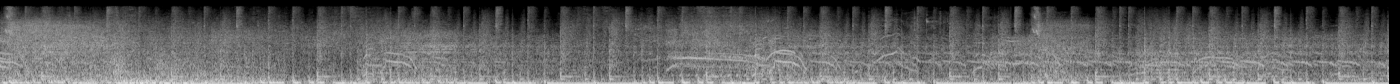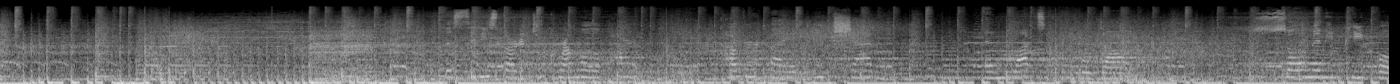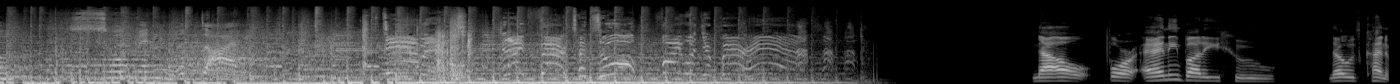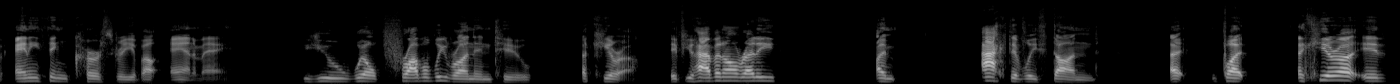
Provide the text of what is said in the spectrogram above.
anybody who knows kind of anything cursory about anime, you will probably run into Akira. If you haven't already, I'm actively stunned. Uh, but Akira is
